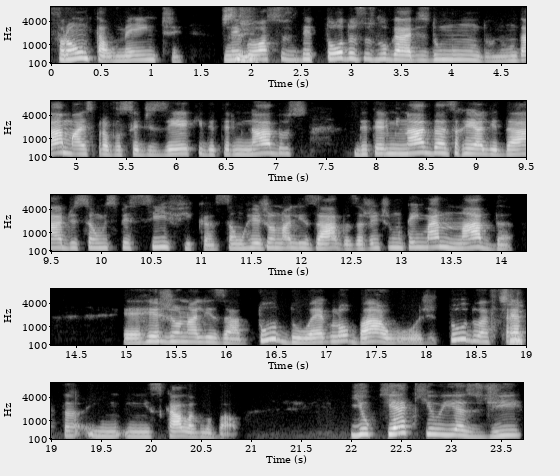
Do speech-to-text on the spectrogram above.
frontalmente Sim. negócios de todos os lugares do mundo. Não dá mais para você dizer que determinados determinadas realidades são específicas, são regionalizadas. A gente não tem mais nada é, regionalizado. Tudo é global hoje. Tudo afeta em, em, escala global. E o que é que o ISD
